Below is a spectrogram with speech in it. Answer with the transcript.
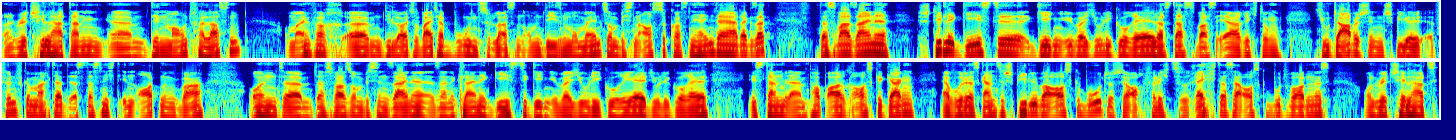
Rich Hill hat dann ähm, den Mount verlassen um einfach ähm, die Leute weiter buhen zu lassen, um diesen Moment so ein bisschen auszukosten. Hinterher hat er gesagt, das war seine stille Geste gegenüber Juli Gorel, dass das, was er Richtung Hugh Darvish in Spiel 5 gemacht hat, dass das nicht in Ordnung war. Und ähm, das war so ein bisschen seine, seine kleine Geste gegenüber Juli Gorel. Juli Gorel ist dann mit einem Pop-Out rausgegangen. Er wurde das ganze Spiel über ausgebuht. Ist ja auch völlig zu Recht, dass er ausgebuht worden ist. Und Rich Hill hat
